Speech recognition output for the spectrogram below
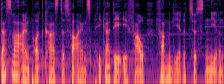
Das war ein Podcast des Vereins PKD e.V. Familiäre Zystennieren.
